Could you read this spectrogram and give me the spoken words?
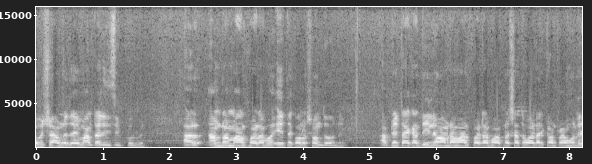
অবশ্যই আপনি যাই মালটা রিসিভ করবেন। আর আমরা মাল পাঠাবো, এতে কোনো সন্দেহ নেই। আপনি টাকা দিলেও আমরা মাল পাঠাবো, আপনার সাথে অর্ডার কনফার্ম হলে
